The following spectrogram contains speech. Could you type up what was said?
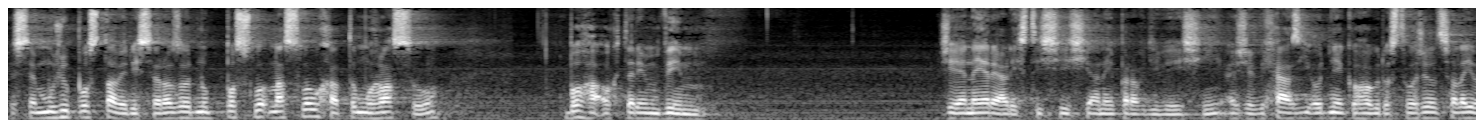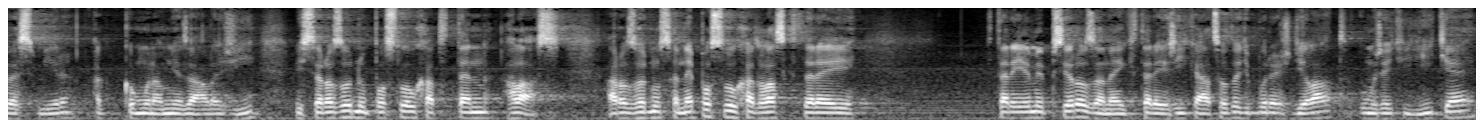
Že se můžu postavit, když se rozhodnu poslo- naslouchat tomu hlasu Boha, o kterým vím, že je nejrealističtější a nejpravdivější a že vychází od někoho, kdo stvořil celý vesmír a komu na mě záleží, když se rozhodnu poslouchat ten hlas a rozhodnu se neposlouchat hlas, který který je mi přirozený, který říká, co teď budeš dělat, umře ti dítě,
